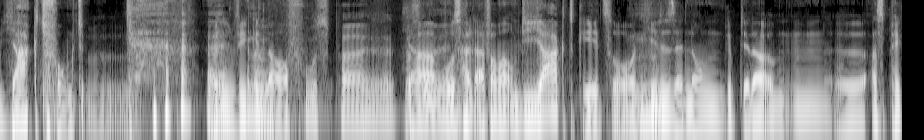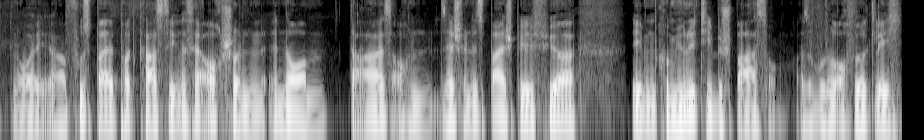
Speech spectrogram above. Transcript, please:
Jagdfunk äh, über den Weg Genau, gelaufen. Fußball. Ja, wo es halt einfach mal um die Jagd geht. So. Und Mhm. jede Sendung gibt dir da irgendeinen äh, Aspekt neu. Ja, Fußball-Podcasting ist ja auch schon enorm da. Ist auch ein sehr schönes Beispiel für eben Community-Bespaßung. Also wo du auch wirklich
